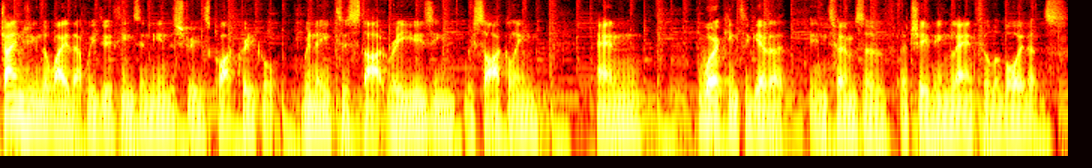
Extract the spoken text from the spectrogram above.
Changing the way that we do things in the industry is quite critical. We need to start reusing, recycling, and working together in terms of achieving landfill avoidance.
